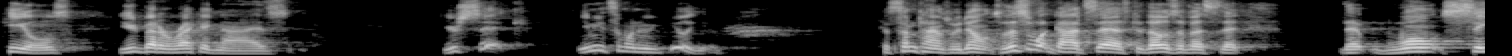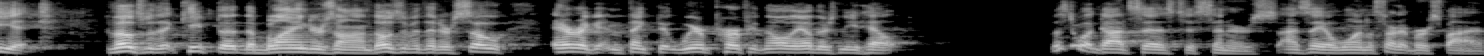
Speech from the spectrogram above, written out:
heals, you'd better recognize you're sick. You need someone who heal you. Because sometimes we don't. So this is what God says to those of us that that won't see it. Those of us that keep the, the blinders on, those of us that are so arrogant and think that we're perfect and all the others need help. Listen to what God says to sinners. Isaiah 1, let's start at verse 5.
